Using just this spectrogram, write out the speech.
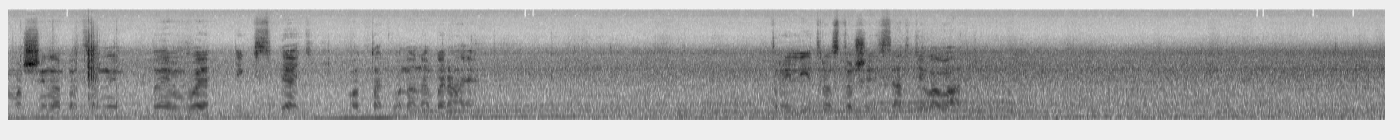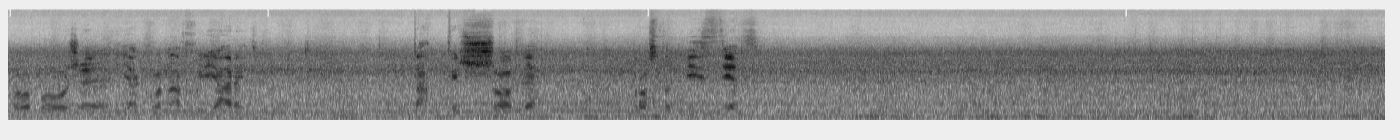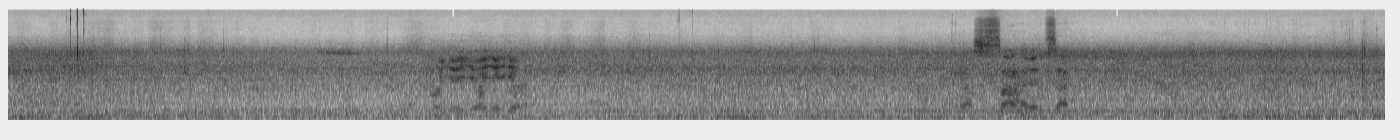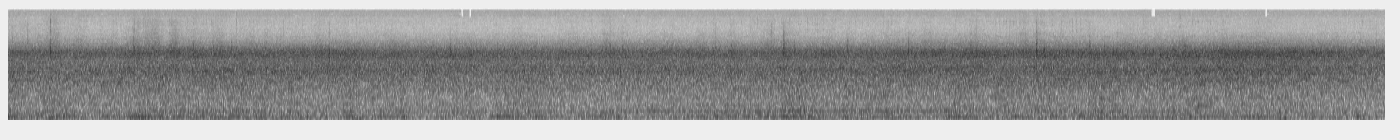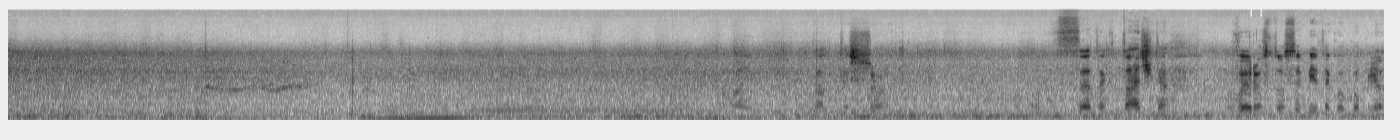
Машина, пацани, BMW X5. От так вона набирає. 3 літра 160 кВт. О боже, як вона хуярить. Та ти що, бля? Просто піздець. Ой-ой-ой-ой-ой. Красавица. Ти що? Це так тачка. Виросту собі таку куплю.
